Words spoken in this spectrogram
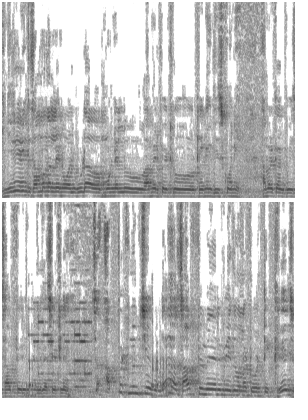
ఇంజనీరింగ్కి సంబంధం లేని వాళ్ళు కూడా మూడు నెలలు అమీర్పేటలో ట్రైనింగ్ తీసుకొని అమెరికాకు పోయి సాఫ్ట్వేర్ ఇంజనీర్గా సెటిల్ అయ్యి. సో అప్పటి నుంచి కూడా సాఫ్ట్వేర్ మీద ఉన్నటువంటి క్రేజ్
